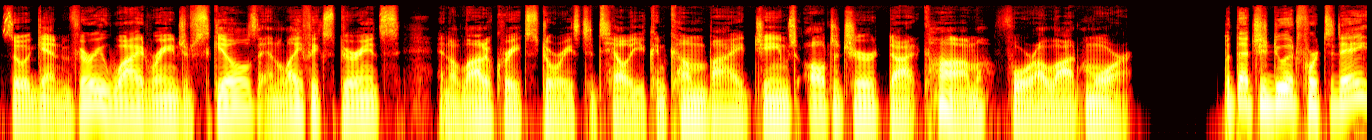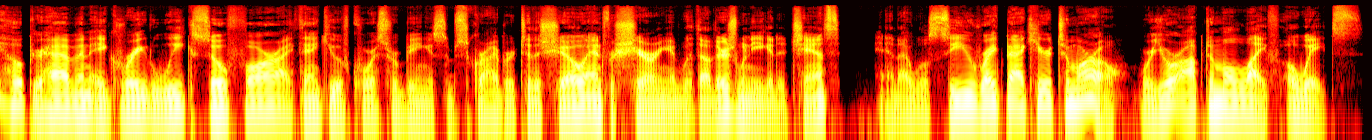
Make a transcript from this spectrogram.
So, again, very wide range of skills and life experience, and a lot of great stories to tell. You can come by jamesaltucher.com for a lot more. But that should do it for today. Hope you're having a great week so far. I thank you, of course, for being a subscriber to the show and for sharing it with others when you get a chance. And I will see you right back here tomorrow, where your optimal life awaits.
